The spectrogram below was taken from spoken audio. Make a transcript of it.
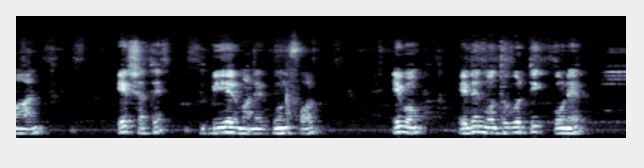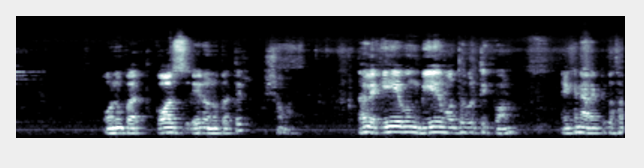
মান, এর সাথে বি এর মানের গুণফল এবং এদের মধ্যবর্তী কোণের অনুপাত কজ এর অনুপাতের সমান। তাহলে এ এবং বি এর মধ্যবর্তী কোণ, এখানে আরেকটি কথা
